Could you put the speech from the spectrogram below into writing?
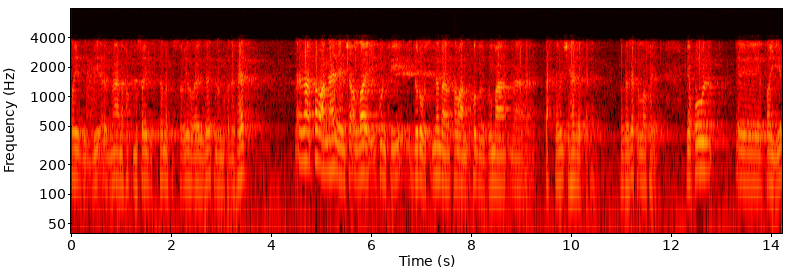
صيد البيئة بمعنى حكم صيد السمك الصغير وغير ذلك من المخلفات. لا طبعا هذا إن شاء الله يكون في دروس إنما طبعا خطبة الجمعة ما تحتملش هذا الكلام. وجزاك الله خير يقول إيه، طيب.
